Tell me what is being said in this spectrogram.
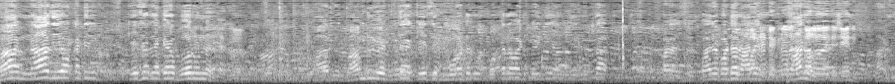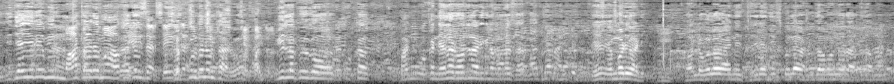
మా నాది ఒకటి కేసీఆర్ దగ్గర బోర్ ఉన్నది. ఆ. బాంబులు పెడితే కేసీఆర్ మోటార్ పొక్కల పడిపోయింది అది ఎంత రాలేదు చేయని. ఇది చెయ్యని మీరు మాట్లాడే మా అవకాశం చెప్పుకుంటున్నాం సార్. వీళ్ళకు ఒక పని ఒక నెల రోజులు అడిగిన మన సార్. ఏ- ఎంబడి వాడి? వాళ్ళ వల్ల ఆయన చర్య తీసుకోలే అడుగుదామన్నారు అడుగుదామన్నారు.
